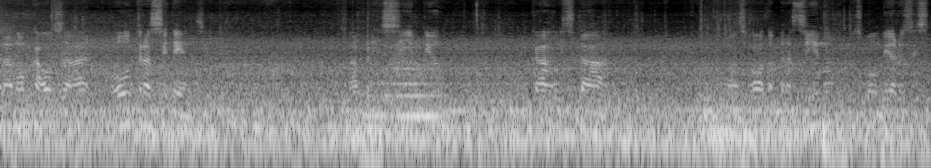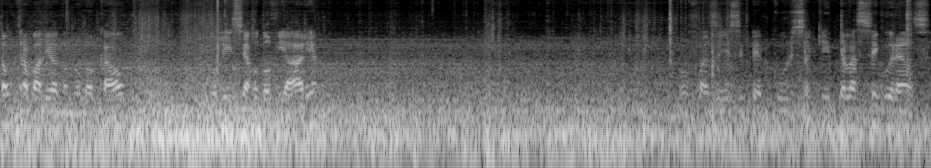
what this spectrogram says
para não causar outro acidente. A princípio, o carro está nós as rodas para cima. Os bombeiros estão trabalhando no local, polícia rodoviária. Vou fazer esse percurso aqui pela segurança.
